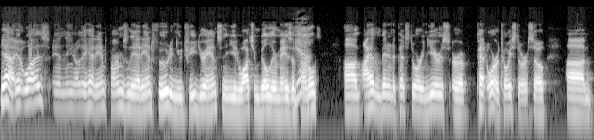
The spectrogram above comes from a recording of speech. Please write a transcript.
Yeah, it was, and you know they had ant farms and they had ant food, and you'd feed your ants, and then you'd watch them build their maze of yeah. tunnels. Um, I haven't been in a pet store in years, or a pet or a toy store, so um,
